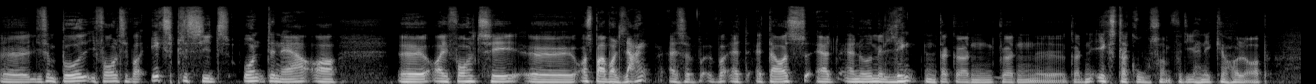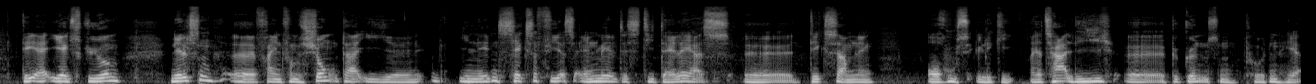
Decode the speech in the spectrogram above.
Øh, ligesom både i forhold til, hvor eksplicit ond den er, og øh, Øh, og i forhold til øh, også bare hvor lang, altså at, at der også er, er noget med længden, der gør den, gør, den, øh, gør den ekstra grusom, fordi han ikke kan holde op. Det er Erik Skyrum Nielsen øh, fra Information, der i, øh, i 1986 anmeldte Stig Dallagers øh, digtsamling Aarhus Elegi. Og jeg tager lige øh, begyndelsen på den her.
